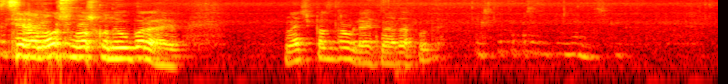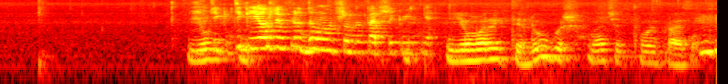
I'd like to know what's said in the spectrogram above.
все равно ж поздравляю. ложку не убираю. Значит, поздравлять надо буде. Ю- Тільки, тільки я вже придумав, що на 1 квітня. Юморить ти любиш, значить твій праздник.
